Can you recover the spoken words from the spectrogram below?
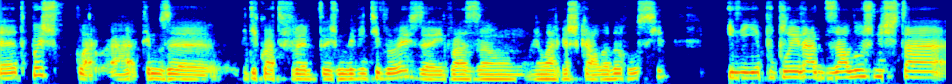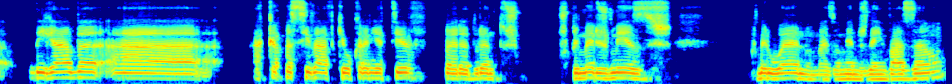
Uh, depois, claro, há, temos a 24 de fevereiro de 2022, a invasão em larga escala da Rússia, e a popularidade de Zaluzny está ligada à, à capacidade que a Ucrânia teve para, durante os, os primeiros meses, primeiro ano mais ou menos da invasão,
